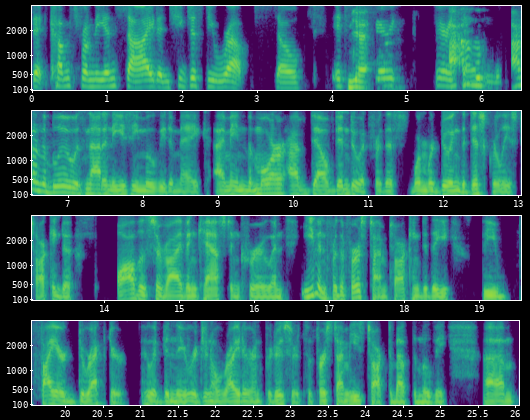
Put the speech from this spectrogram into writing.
that comes from the inside and she just erupts so it's Yeah. very very Out of Out of the Blue is not an easy movie to make. I mean, the more I've delved into it for this, when we're doing the disc release, talking to all the surviving cast and crew, and even for the first time talking to the the fired director who had been the original writer and producer. It's the first time he's talked about the movie. Um,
